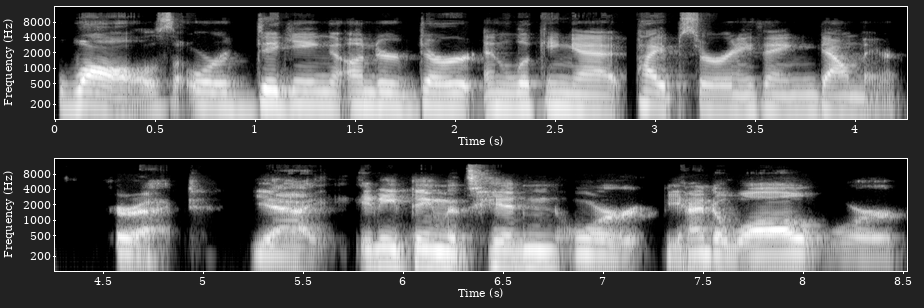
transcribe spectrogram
walls or digging under dirt and looking at pipes or anything down there. Correct. Yeah. Anything that's hidden or behind a wall or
